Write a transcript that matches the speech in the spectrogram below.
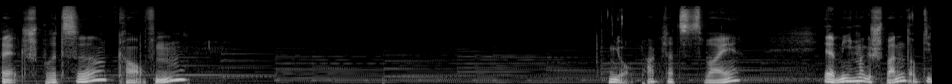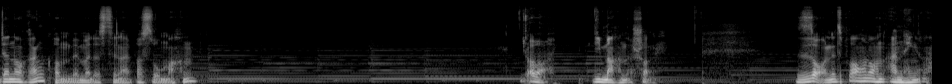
Feldspritze kaufen. Ja, Parkplatz 2. Ja, da bin ich mal gespannt, ob die da noch rankommen, wenn wir das denn einfach so machen. Aber die machen das schon. So, und jetzt brauchen wir noch einen Anhänger.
